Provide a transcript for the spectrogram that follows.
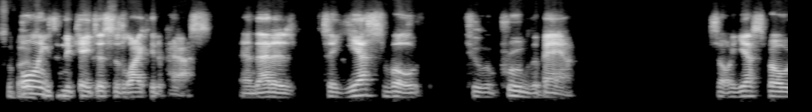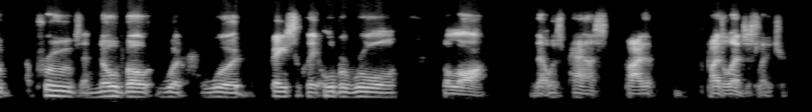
So Polling indicates this is likely to pass, and that is it's a yes vote to approve the ban. So a yes vote approves and no vote would, would basically overrule the law that was passed by the, by the legislature.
